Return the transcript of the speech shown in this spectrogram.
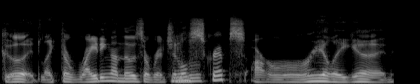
good. Like the writing on those original Mm-hmm. scripts are really good.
